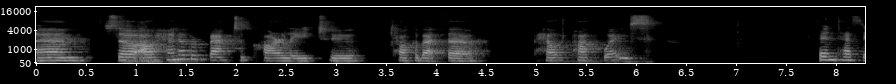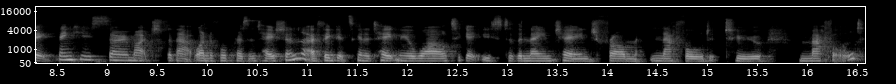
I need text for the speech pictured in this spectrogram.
Um, so I'll hand over back to Carlie to talk about the health pathways. Fantastic. Thank you so much for that wonderful presentation. I think it's going to take me a while to get used to the name change from NAFLD to MAFLD.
